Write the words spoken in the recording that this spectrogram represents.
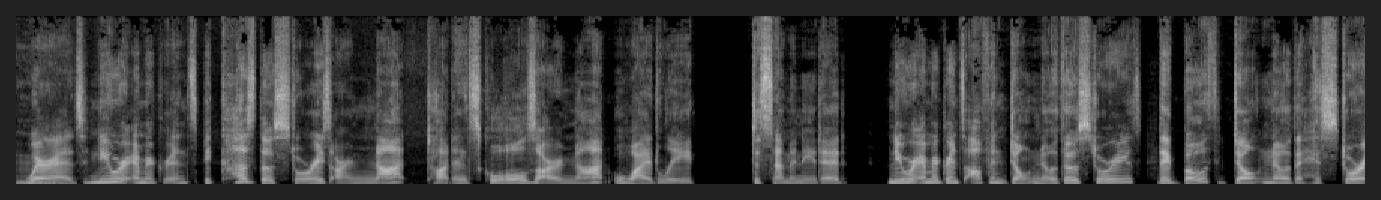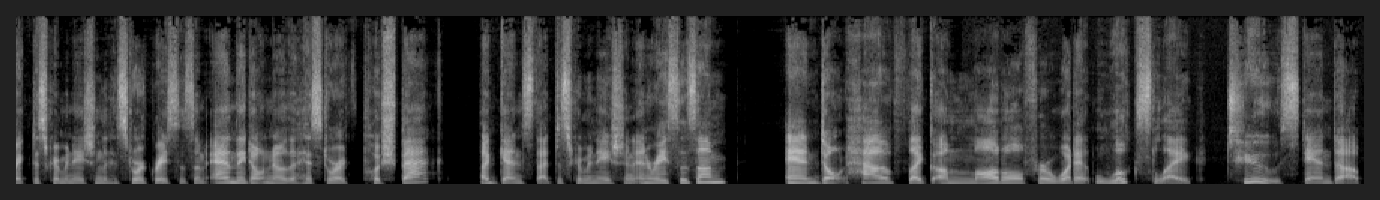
Mm. Whereas newer immigrants, because those stories are not taught in schools, are not widely disseminated, newer immigrants often don't know those stories. They both don't know the historic discrimination, the historic racism, and they don't know the historic pushback against that discrimination and racism, and don't have like a model for what it looks like to stand up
